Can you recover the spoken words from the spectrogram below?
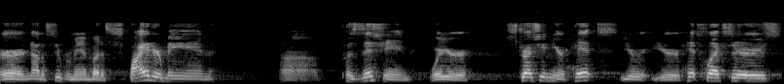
or not a Superman, but a Spider-Man, uh, position where you're stretching your hips, your, your hip flexors,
